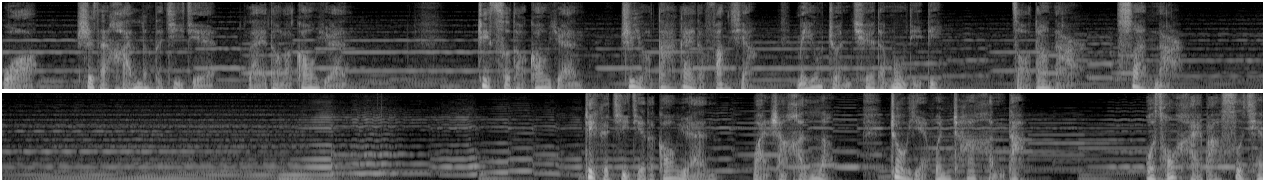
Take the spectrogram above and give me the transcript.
我是在寒冷的季节来到了高原。这次到高原，只有大概的方向，没有准确的目的地，走到哪儿算哪儿。这个季节的高原晚上很冷，昼夜温差很大。我从海拔四千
